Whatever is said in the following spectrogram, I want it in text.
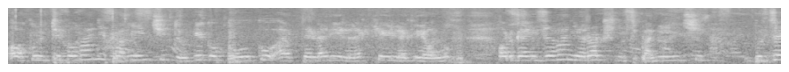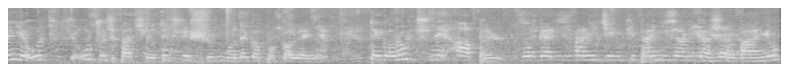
o kultywowanie pamięci drugiego pułku artylerii lekkiej Legionów, organizowanie rocznic pamięci, budzenie uczuć, uczuć patriotycznych wśród młodego pokolenia. Tegoroczny apel, zorganizowany dzięki Pani zaangażowaniu,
